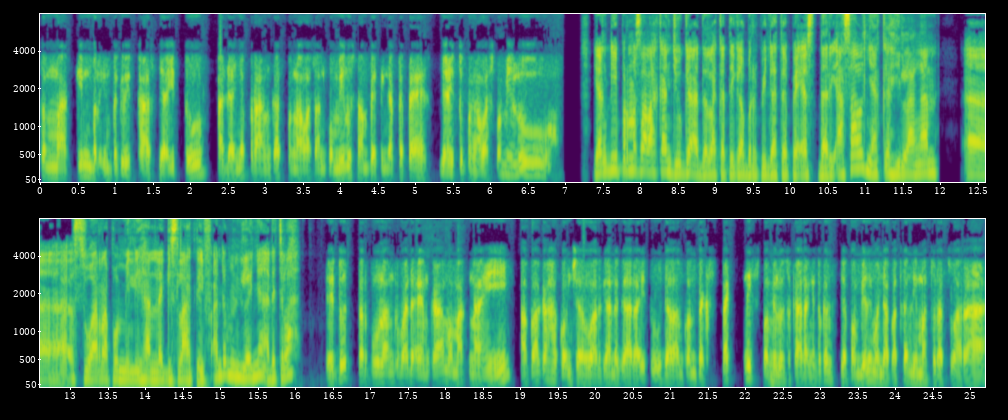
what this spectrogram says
semakin berintegritas yaitu adanya perangkat pengawasan pengawasan pemilu sampai tingkat TPS, yaitu pengawas pemilu. Yang dipermasalahkan juga adalah ketika berpindah TPS dari asalnya kehilangan uh, suara pemilihan legislatif. Anda menilainya ada celah? itu terpulang kepada MK memaknai apakah hak konstitusional warga negara itu dalam konteks teknis pemilu sekarang itu kan setiap pemilih mendapatkan lima surat suara.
